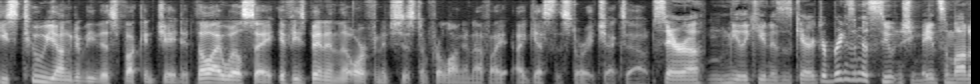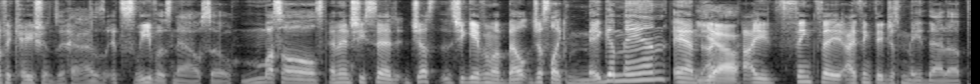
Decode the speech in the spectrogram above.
He's too young to be this fucking jaded. Though I will say, if he's been in the orphanage system for long enough, I, I guess the story checks out. Sarah, Mila Kunis' character, brings him his suit and she made some modifications. It has it's sleeveless now, so muscles. And then she said just she gave him a belt just like Mega Man. And I- Yeah. I, think they I think they just made that up.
